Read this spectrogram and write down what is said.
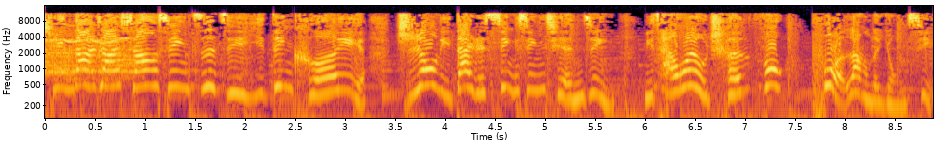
请大家相信自己一定可以，只有你带着信心前进，你才会有乘风。破浪的勇气。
